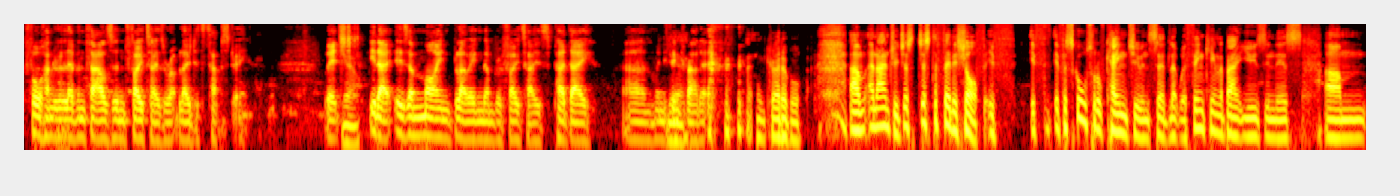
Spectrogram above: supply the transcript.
four hundred eleven thousand photos were uploaded to Tapestry, which yeah. you know is a mind blowing number of photos per day. Um, when you think yeah. about it, incredible. Um, and Andrew, just just to finish off, if if if a school sort of came to you and said, "Look, we're thinking about using this," um,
